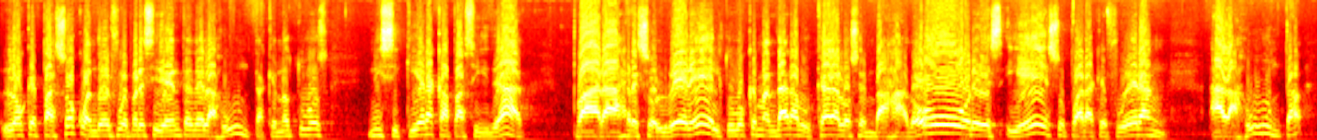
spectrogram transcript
lo que pasó cuando él fue presidente de la Junta, que no tuvo ni siquiera capacidad para resolver él, tuvo que mandar a buscar a los embajadores y eso para que fueran a la Junta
